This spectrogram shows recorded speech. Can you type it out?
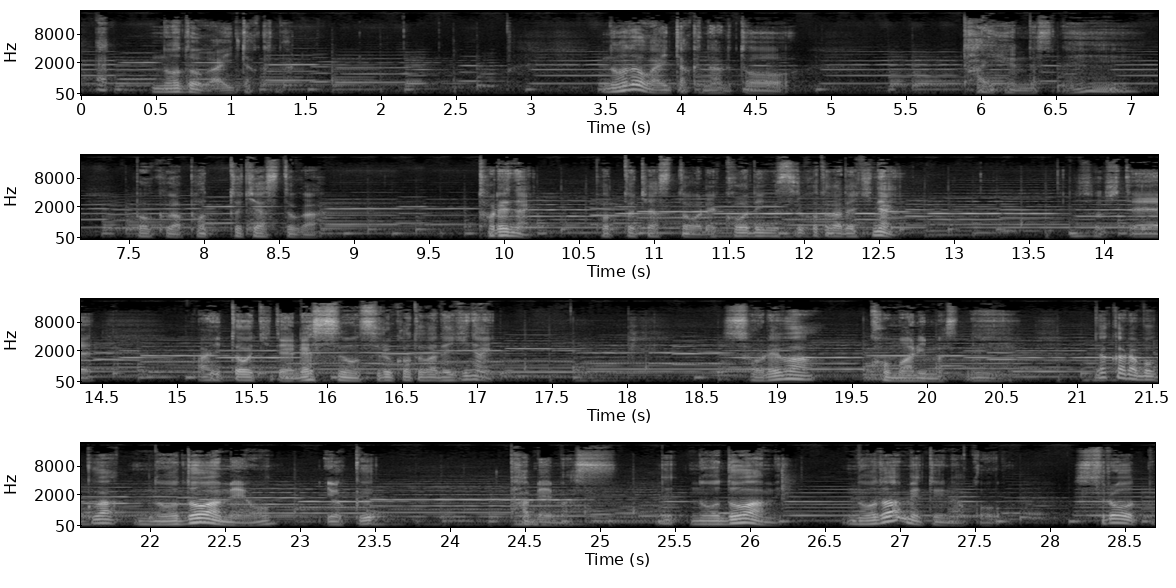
喉が痛くなる。喉が痛くなると大変ですね。僕はポッドキャストが撮れない。ポッドキャストをレコーディングすることができない。そして愛登記でレッスンをすることができない。それは困りますね。だから僕はのど飴をよく食べます。のど飴。のど飴というのはこうスロートの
